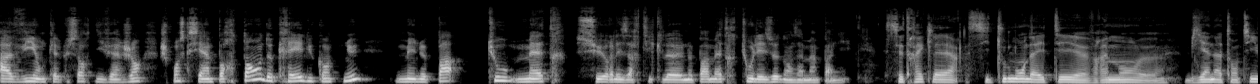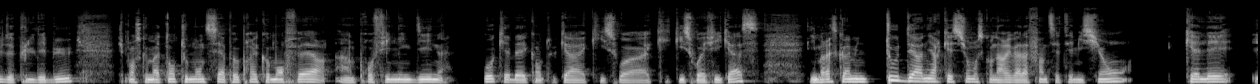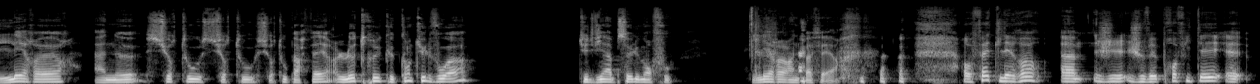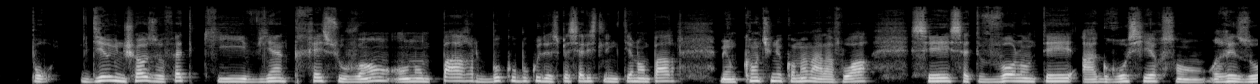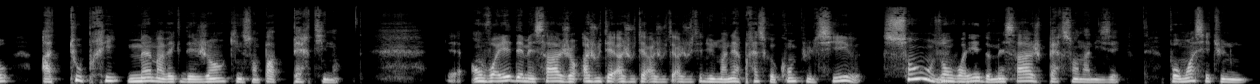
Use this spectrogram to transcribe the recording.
avis en quelque sorte divergent. Je pense que c'est important de créer du contenu, mais ne pas tout mettre sur les articles, ne pas mettre tous les œufs dans un même panier. C'est très clair. Si tout le monde a été euh, vraiment euh, bien attentif depuis le début, je pense que maintenant tout le monde sait à peu près comment faire un profil LinkedIn au Québec en tout cas qui soit qui, soit efficace. Il me reste quand même une toute dernière question parce qu'on arrive à la fin de cette émission. Quelle est l'erreur à ne surtout surtout surtout pas faire Le truc quand tu le vois, tu deviens absolument fou. L'erreur à ne pas faire. en fait, l'erreur, euh, je, je, vais profiter euh, pour dire une chose au fait qui vient très souvent. On en parle, beaucoup, beaucoup de spécialistes LinkedIn en parlent, mais on continue quand même à la voir. C'est cette volonté à grossir son réseau à tout prix, même avec des gens qui ne sont pas pertinents. Envoyer des messages, ajouter, ajouter, ajouter, ajouter d'une manière presque compulsive, sans mmh. envoyer de messages personnalisés. Pour moi, c'est une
